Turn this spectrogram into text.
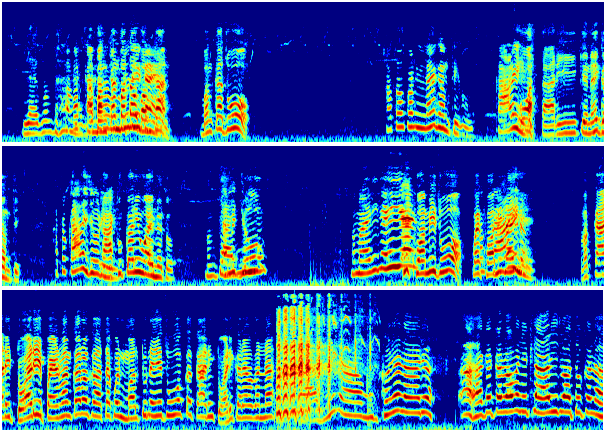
લાગે. આ બંકાન બતાવો બંકાન. બંકા જુઓ. આ તો પણ નહીં ગમતી હું કાળી. ઓહ, તારી કે નહીં ગમતી? આ તો કાળી જોડી. કાઠું કર્યું હોય ને તો. તમે જુઓ. મારી નહીં યાર ખોમી જુઓ. કોઈ ખોમી નહીં ને. હવે કાળી તોડી પહેરવાન કરો કે અત્યારે કોઈ મળતું નહીં એ જુઓ કે કાળી તોડી કર્યા વગર ના મૂર્ખો ને ના. આ હાગા કરવા આવે ને એટલે હારી જ વાતો કરે.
